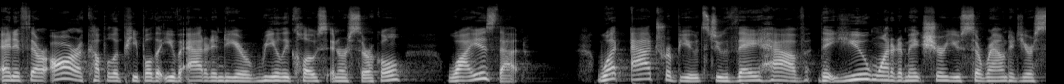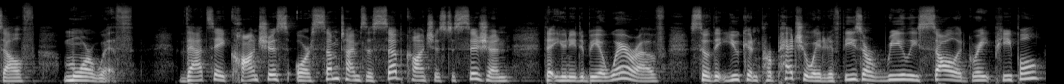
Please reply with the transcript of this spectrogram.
And if there are a couple of people that you've added into your really close inner circle, why is that? What attributes do they have that you wanted to make sure you surrounded yourself more with? That's a conscious or sometimes a subconscious decision that you need to be aware of so that you can perpetuate it. If these are really solid, great people,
